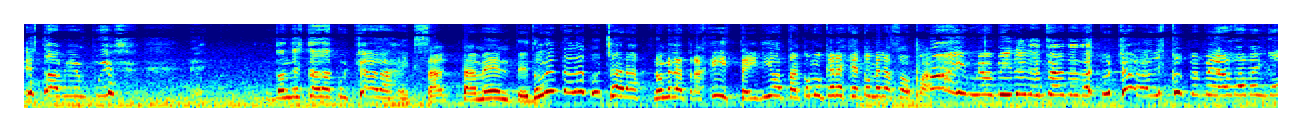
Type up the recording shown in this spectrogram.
Está bien, pues. Eh, ¿Dónde está la cuchara? Exactamente. ¿Dónde está la cuchara? No me la trajiste, idiota. ¿Cómo querés que tome la sopa? Ay, me olvidé de traer de la cuchara. Discúlpeme, ahora vengo.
